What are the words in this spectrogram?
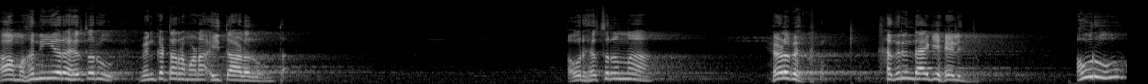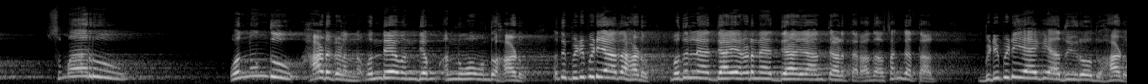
ಆ ಮಹನೀಯರ ಹೆಸರು ವೆಂಕಟರಮಣ ಐತಾಳರು ಅಂತ. ಅವ್ರ ಹೆಸರನ್ನು ಹೇಳಬೇಕು. ಅದರಿಂದಾಗಿ ಹೇಳಿದ್ದು. ಅವರು ಸುಮಾರು ಒಂದೊಂದು ಹಾಡುಗಳನ್ನು, ಒಂದೇ ಒಂದ್ಯಂ ಅನ್ನುವ ಒಂದು ಹಾಡು. ಅದು ಬಿಡಿಬಿಡಿಯಾದ ಹಾಡು. ಮೊದಲನೇ ಅಧ್ಯಾಯ, ಎರಡನೇ ಅಧ್ಯಾಯ ಅಂತ ಹೇಳ್ತಾರೆ. ಅದು ಅಸಂಗತ ಅದು. ಬಿಡಿಬಿಡಿಯಾಗಿ ಅದು ಇರೋದು ಹಾಡು.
